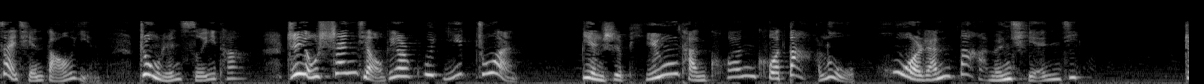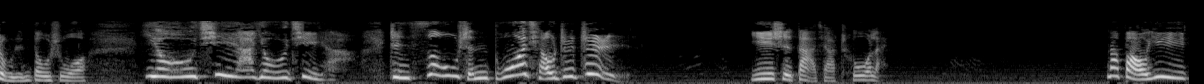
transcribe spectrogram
在前导引，众人随他。只有山脚边忽一转，便是平坦宽阔大路，豁然大门前进。众人都说：“有趣啊，有趣呀！真搜神夺巧之至。”于是大家出来，那宝玉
